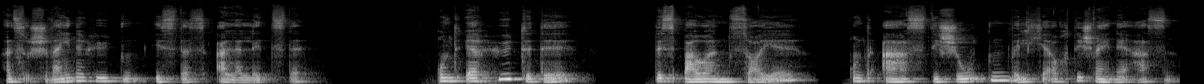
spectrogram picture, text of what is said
also Schweinehüten ist das allerletzte. Und er hütete des Bauern Säue und aß die Schoten, welche auch die Schweine aßen.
